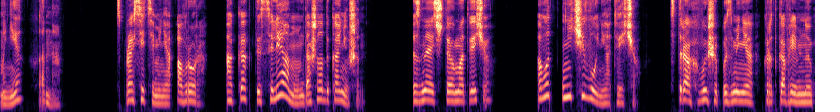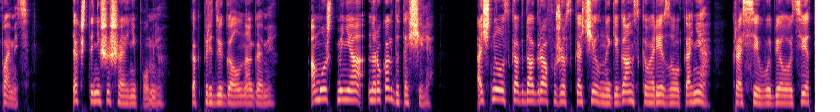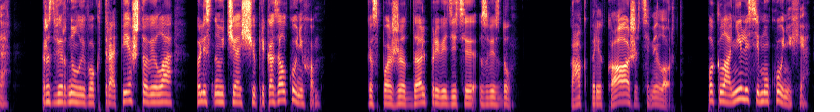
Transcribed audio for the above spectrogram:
Мне хана. Спросите меня, Аврора, а как ты с Лиамом дошла до конюшен? Знаете, что я вам отвечу? А вот ничего не отвечу. Страх вышиб из меня кратковременную память. Так что ни шиша я не помню, как передвигала ногами. А может, меня на руках дотащили? Очнулась, когда граф уже вскочил на гигантского резвого коня, красивого белого цвета, развернул его к тропе, что вела в лесную чащу, и приказал конюхам. «Госпожа Даль, приведите звезду». «Как прикажете, милорд». Поклонились ему конюхи.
